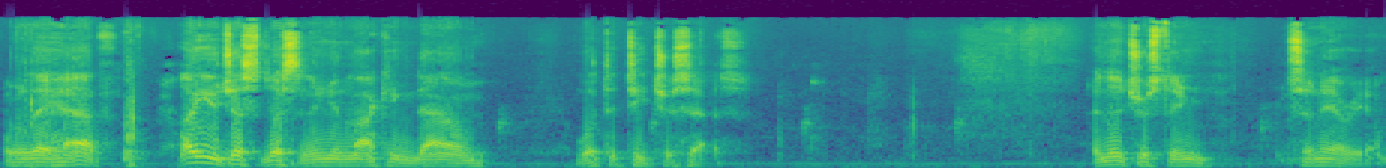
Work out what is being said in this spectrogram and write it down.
What do they have? Are you just listening and marking down what the teacher says? An interesting scenario.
